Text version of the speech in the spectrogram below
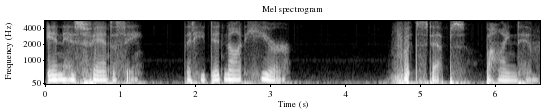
in his fantasy that he did not hear footsteps behind him.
